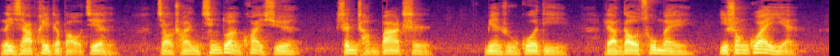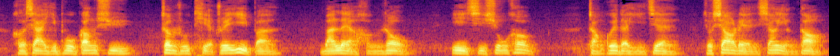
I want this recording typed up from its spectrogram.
肋下配着宝剑，脚穿青缎快靴，身长八尺，面如锅底，两道粗眉，一双怪眼。颌下一部刚须，正如铁锥一般，满脸横肉，意气凶横。掌柜的一见，就笑脸相迎道：“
